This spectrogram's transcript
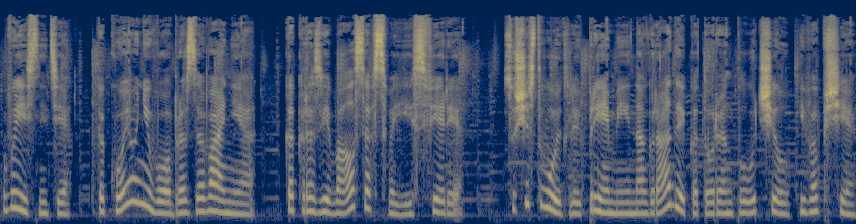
Выясните, какое у него образование, как развивался в своей сфере, существуют ли премии и награды, которые он получил, и вообще,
